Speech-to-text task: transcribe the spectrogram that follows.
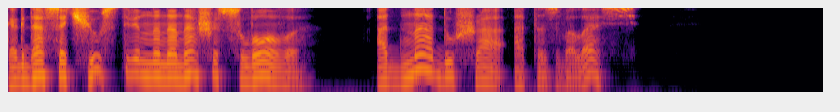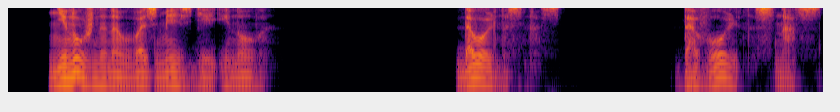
Когда сочувственно на наше слово Одна душа отозвалась, Не нужно нам возмездия иного. Довольно с нас, довольно с нас.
